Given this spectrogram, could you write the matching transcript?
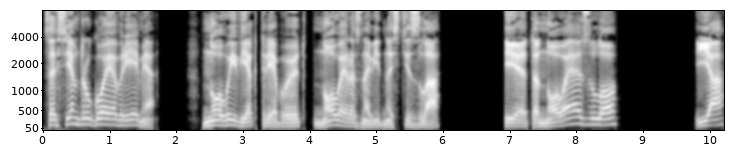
совсем другое время. Новый век требует новой разновидности зла. И это новое зло — я.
